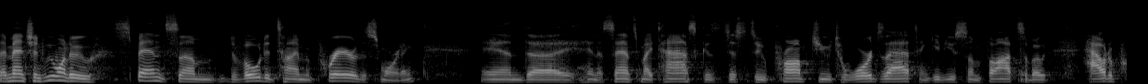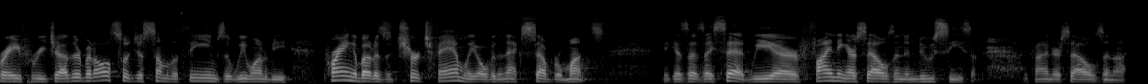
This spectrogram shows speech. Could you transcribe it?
As I mentioned, we want to spend some devoted time in prayer this morning. And uh, in a sense, my task is just to prompt you towards that and give you some thoughts about how to pray for each other, but also just some of the themes that we want to be praying about as a church family over the next several months. Because as I said, we are finding ourselves in a new season. We find ourselves in a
